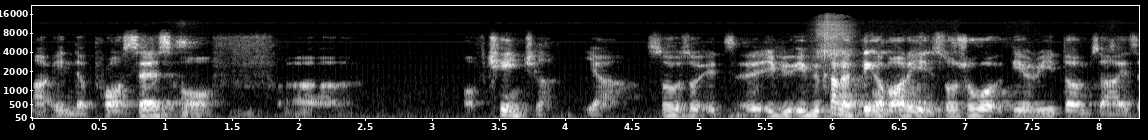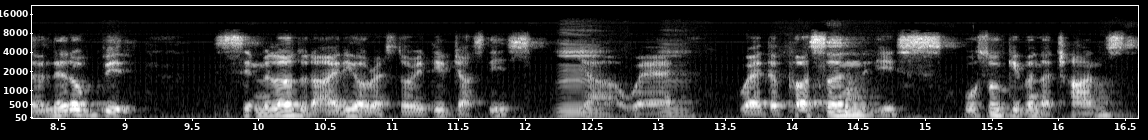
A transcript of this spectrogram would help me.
uh, in the process of uh, of change lah. yeah so so it's uh, if you if you kind of think about it in social work theory terms uh, it's a little bit similar to the idea of restorative justice Mm, yeah where mm. where the person is also given a chance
